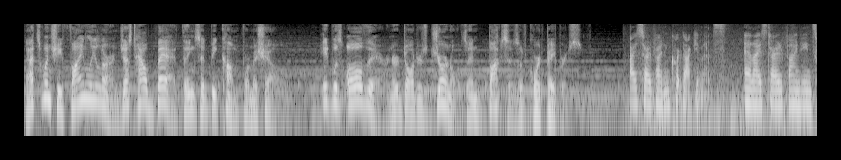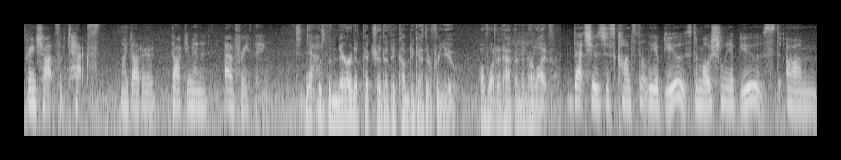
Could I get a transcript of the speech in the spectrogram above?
That's when she finally learned just how bad things had become for Michelle. It was all there in her daughter's journals and boxes of court papers. I started finding court documents and I started finding screenshots of texts. My daughter documented everything to What death. was the narrative picture that had come together for you of what had happened in her life? that she was just constantly abused, emotionally abused. Um,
